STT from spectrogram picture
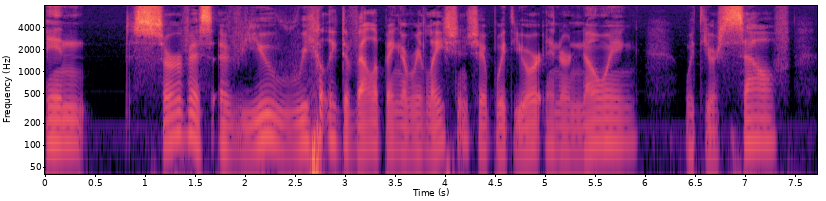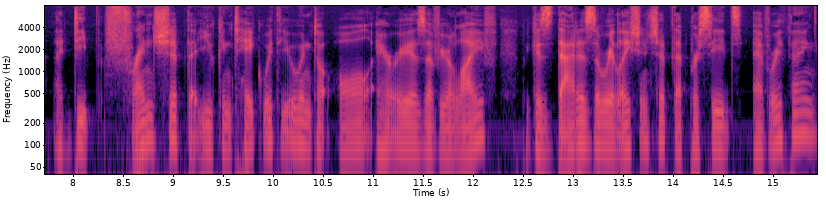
in service of you really developing a relationship with your inner knowing, with yourself, a deep friendship that you can take with you into all areas of your life, because that is the relationship that precedes everything,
